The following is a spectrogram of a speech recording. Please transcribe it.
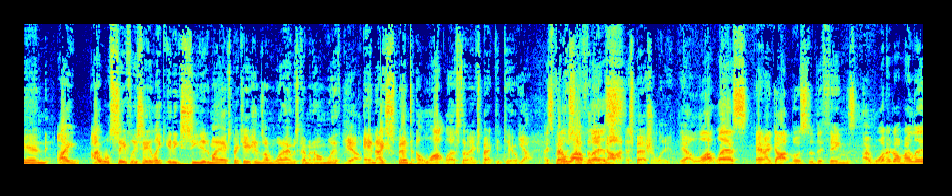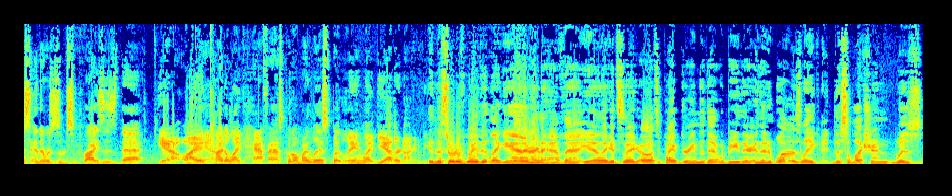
And I I will safely say like it exceeded my expectations on what I was coming home with. Yeah. And I spent a lot less than I expected to. Yeah. I spent a lot stuff that less. I got, especially. Yeah, a lot less, and I got most of the things I wanted on my list, and there was some surprises that Yeah, oh, I man. had kind of like half-ass put on my list, but being like, yeah, they're not going to be in there. the sort of way that like yeah they're not gonna have that yeah like it's like oh it's a pipe dream that that would be there and then it was like the selection was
